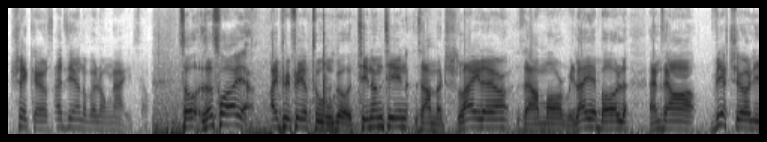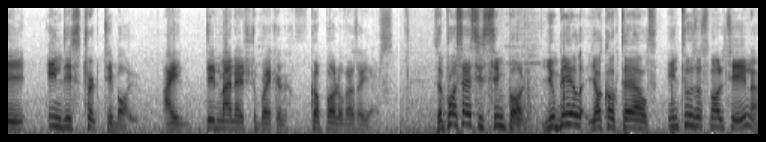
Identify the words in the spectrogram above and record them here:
shakers at the end of a long night. So, so that's why I prefer to go tin on tin. They are much lighter, they are more reliable, and they are virtually indestructible. I did manage to break a couple over the years. The process is simple. You build your cocktails into the small tin,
